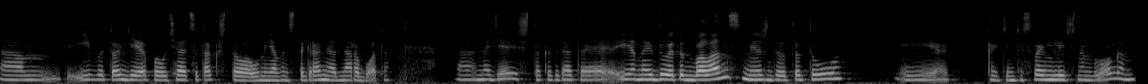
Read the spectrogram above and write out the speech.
И в итоге получается так, что у меня в Инстаграме одна работа. А, надеюсь, что когда-то я найду этот баланс между тату и каким-то своим личным блогом.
